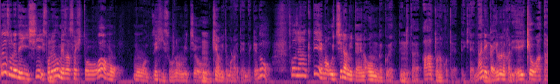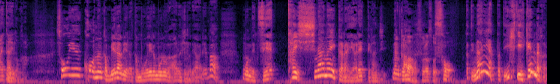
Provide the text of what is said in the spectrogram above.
れはそれでいいしそれを目指す人はもう,、もうぜひその道を極めてもらいたいんだけど、そうじゃなくて、まあ、うちらみたいな音楽をやっていきたい、アートなことやっていきたい何か世の中に影響を与えたいとか、そういうこうなんかメラメラと燃えるものがある人であれば、もうね絶対死なないからやれって感じ。なんか、まあそそうそう。だって何やったって生きていけんだから。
